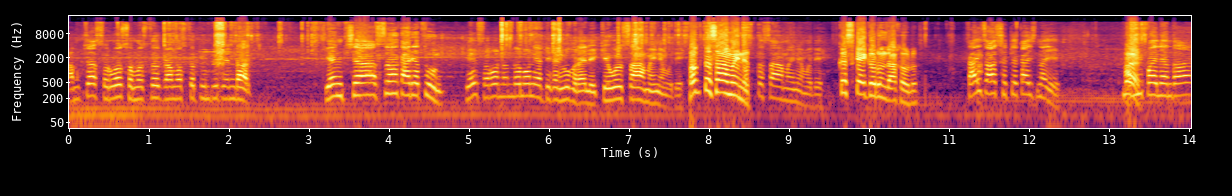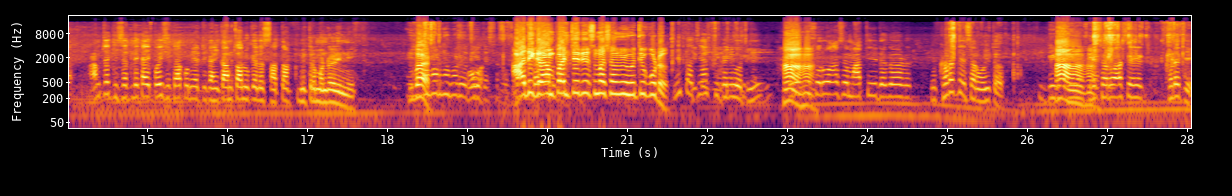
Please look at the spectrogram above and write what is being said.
आमच्या सर्व समस्त ग्रामस्थ पिंपरी पेंडार यांच्या सहकार्यातून हे सर्व नंदनवन या ठिकाणी उभं राहिले केवळ सहा महिन्यामध्ये. फक्त सहा महिन्यात? फक्त सहा महिन्यामध्ये. कसं काय करून दाखवलं? काहीच अशक्य काहीच नाहीये. बर. आम्ही पहिल्यांदा आमच्या खिशातले काही पैसे टाकून या ठिकाणी काम चालू केलं सात आठ मित्रमंडळींनी. बर. आधी ग्रामपंचायती स्मशानभूमी होती कुठं? इथंच याच ठिकाणी होती. हा, हा. सर्व असे माती दगड हे खडक आहे सर्व इथं. हा हा हा हे. सर्व असे खडक आहे.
